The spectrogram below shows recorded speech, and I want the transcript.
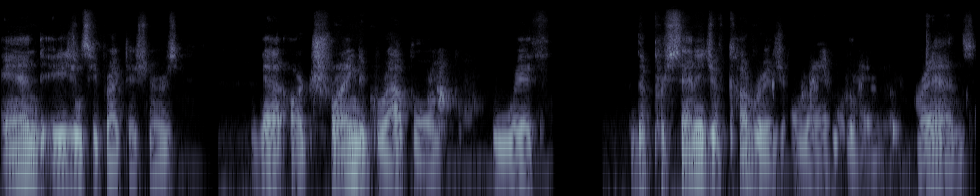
and agency practitioners that are trying to grapple with the percentage of coverage around brands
